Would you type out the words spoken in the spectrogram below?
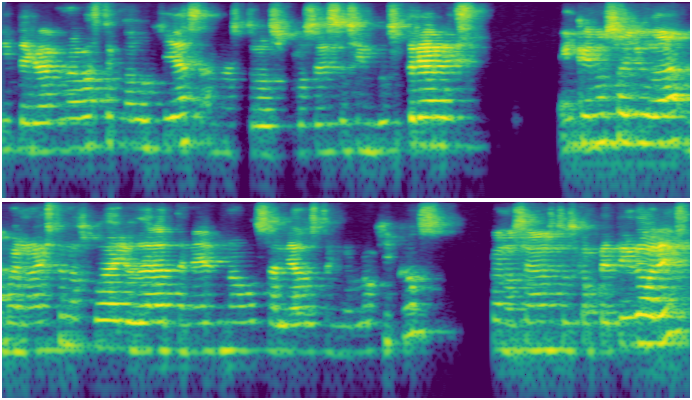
integrar nuevas tecnologías a nuestros procesos industriales. ¿En qué nos ayuda? Bueno, este nos puede ayudar a tener nuevos aliados tecnológicos, conocer a nuestros competidores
